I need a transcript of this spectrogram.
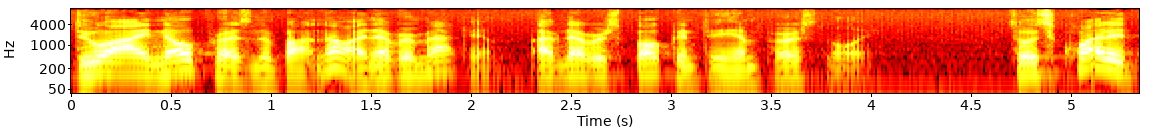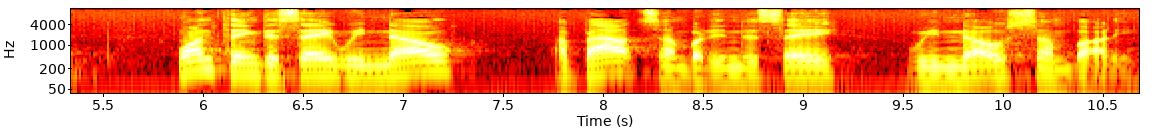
Do I know President Obama? No, I never met him. I've never spoken to him personally. So it's quite a one thing to say we know about somebody and to say we know somebody.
